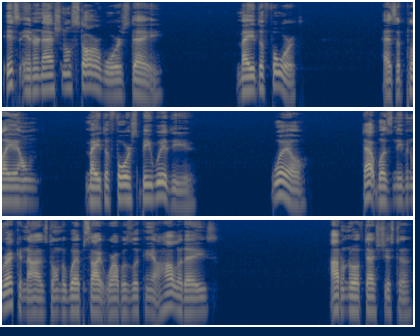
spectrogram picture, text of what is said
It's International Star Wars Day. May the 4th. As a play on May the Force be with you. Well, that wasn't even recognized on the website where I was looking at holidays. I don't know if that's just a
